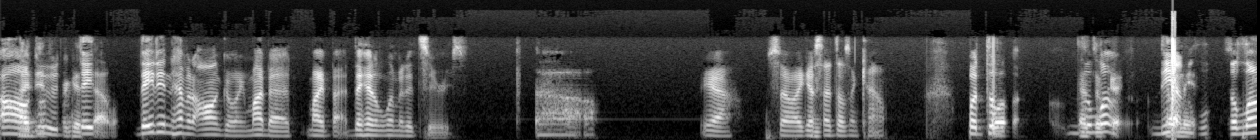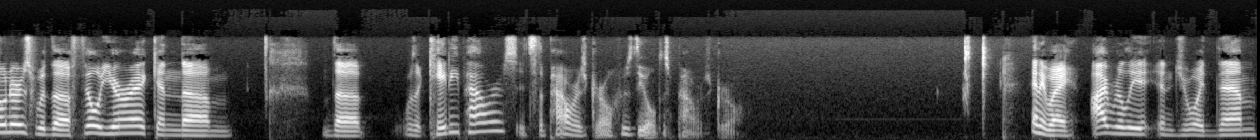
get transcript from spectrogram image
Oh, I dude, forget they they didn't have an ongoing. My bad. My bad. They had a limited series. Oh, Yeah. So I guess that doesn't count. But the Well, the lo- okay. yeah I mean- the loners with the Phil Urich and um the was it Katie Powers? It's the Powers girl. Who's the oldest Powers girl? Anyway, I really enjoyed them,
